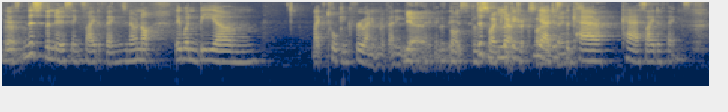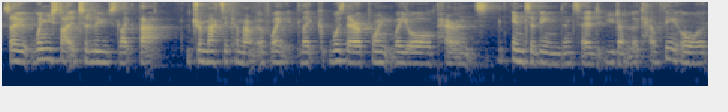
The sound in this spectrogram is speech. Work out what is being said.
Nurs- this is the nursing side of things. You know, not they wouldn't be um, like talking through any of any Yeah, anything. not just the just psychiatric looking, side yeah, just the care care side of things. So when you started to lose like that dramatic amount of weight, like was there a point where your parents intervened and said you don't look healthy or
